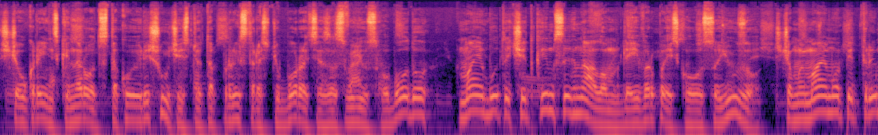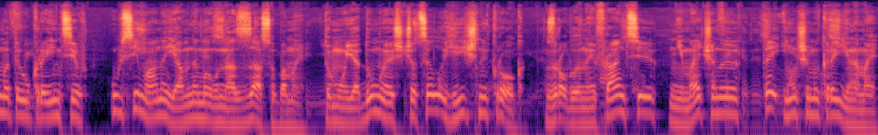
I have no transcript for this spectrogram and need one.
що український народ з такою рішучістю та пристрастю бореться за свою свободу, має бути чітким сигналом для Європейського союзу, що ми маємо підтримати українців усіма наявними у нас засобами. Тому я думаю, що це логічний крок, зроблений Францією, Німеччиною та іншими країнами,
